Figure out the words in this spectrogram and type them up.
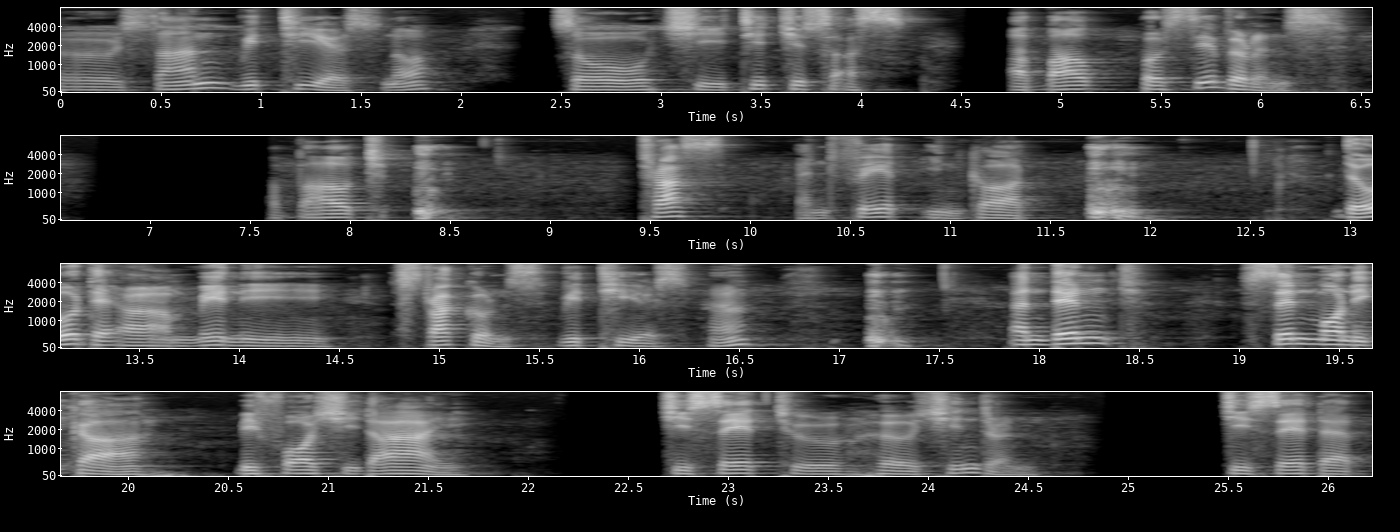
her son with tears no so she teaches us about perseverance about trust and faith in God. Though there are many struggles with tears, huh? and then Saint Monica, before she died, she said to her children, she said that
